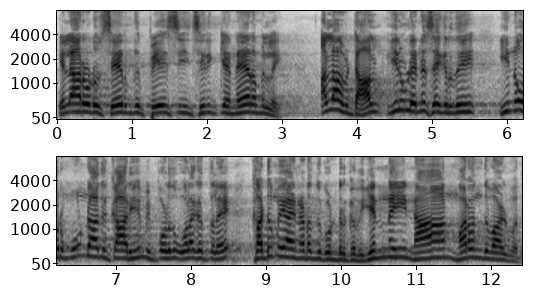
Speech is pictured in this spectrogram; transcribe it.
எல்லாரோடும் சேர்ந்து பேசி சிரிக்க நேரமில்லை. அல்லாவிட்டால் இருள் என்ன செய்கிறது? இன்னொரு மூன்றாவது காரியம் இப்பொழுது உலகத்தில் கடுமையாய் நடந்து கொண்டிருக்கிறது. என்னை நான் மறந்து வாழ்வது.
